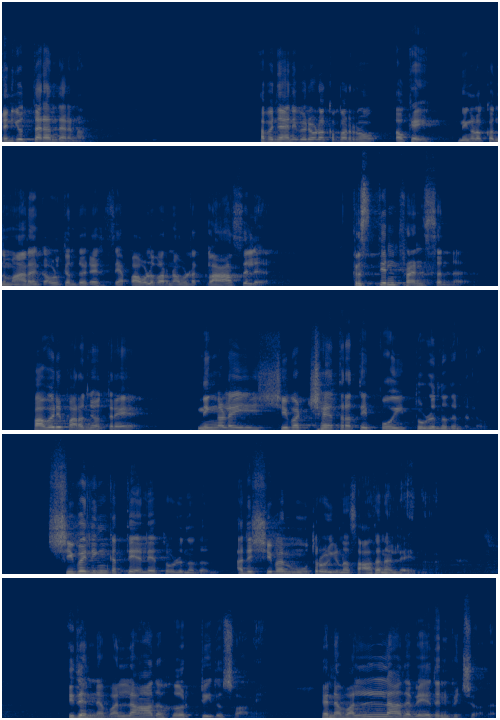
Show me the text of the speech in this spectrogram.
എനിക്ക് ഉത്തരം തരണം. അപ്പം ഞാൻ ഇവരോടൊക്കെ പറഞ്ഞു ഓക്കെ നിങ്ങളൊക്കെ ഒന്ന് മാറി അവൾക്ക് എന്തോ രഹസ്യം. അപ്പം അവൾ പറഞ്ഞു അവളുടെ ക്ലാസ്സിൽ ക്രിസ്ത്യൻ ഫ്രണ്ട്സ് ഉണ്ട്. അപ്പം അവർ പറഞ്ഞു അത്രേ നിങ്ങളെ ഈ ശിവക്ഷേത്രത്തിൽ പോയി തൊഴുന്നതുണ്ടല്ലോ. ശിവലിംഗത്തെ അല്ലേ തൊഴുന്നത്? അത് ശിവൻ മൂത്രമൊഴിക്കുന്ന സാധനമല്ലേ എന്ന്. ഇതെന്നെ വല്ലാതെ ഹേർട്ട് ചെയ്തു സ്വാമി. എന്നെ വല്ലാതെ വേദനിപ്പിച്ചു അത്.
